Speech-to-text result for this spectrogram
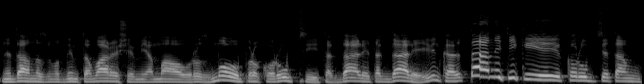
Недавно з одним товаришем я мав розмову про корупцію і так далі. І так далі. І він каже, та не тільки корупція, там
